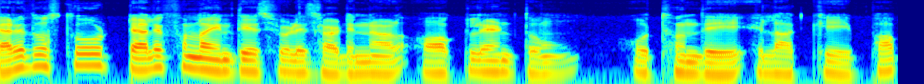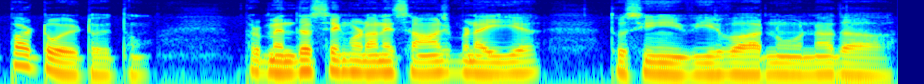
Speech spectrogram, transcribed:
ਪਿਆਰੇ ਦੋਸਤੋ ਟੈਲੀਫੋਨ ਲਾਈਨ ਤੇ ਇਸ ਵੇਲੇ ਸਾਡੇ ਨਾਲ ਆਕਲੈਂਡ ਤੋਂ ਉੱਥੋਂ ਦੇ ਇਲਾਕੇ ਪਾਪਾ ਟੋਏ ਟੋਏ ਤੋਂ ਪਰਮਿੰਦਰ ਸਿੰਘ ਹੁਣਾਂ ਨੇ ਸਾਂਝ ਬਣਾਈ ਆ। ਤੁਸੀਂ ਵੀਰਵਾਰ ਨੂੰ ਉਹਨਾਂ ਦਾ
